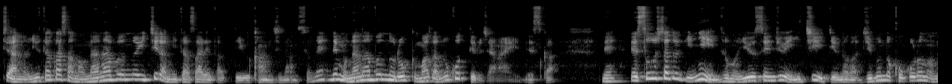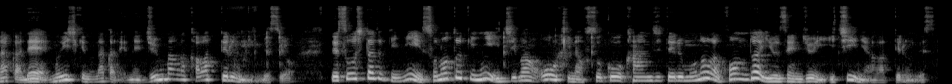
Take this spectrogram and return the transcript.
じゃあの豊かさの7分の1が満たされたっていう感じなんですよね。でも7分の6まだ残ってるじゃないですか。ね、でそうした時にその優先順位1位っていうのが自分の心の中で無意識の中でね順番が変わってるんですよ。でそうした時にその時に一番大きな不足を感じているものが今度は優先順位1位に上がってるんです。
